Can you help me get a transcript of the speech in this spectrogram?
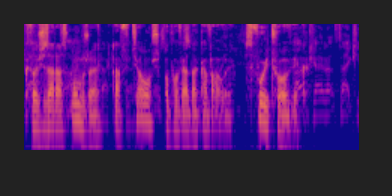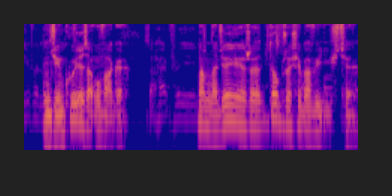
Ktoś zaraz umrze, a wciąż opowiada kawały. Swój człowiek. Dziękuję za uwagę. Mam nadzieję, że dobrze się bawiliście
